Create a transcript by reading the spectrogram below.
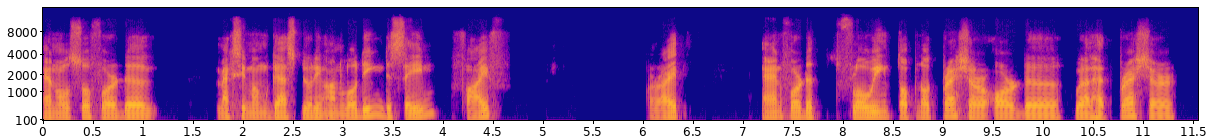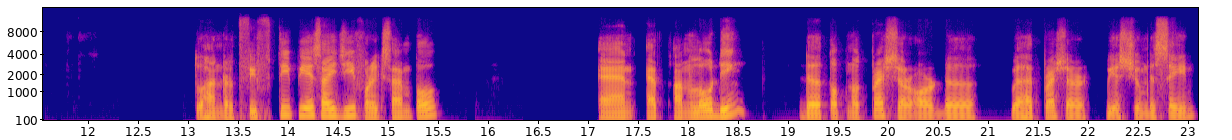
And also for the maximum gas during unloading, the same, 5. All right. And for the flowing top node pressure or the wellhead pressure, 250 PSIG, for example. And at unloading, the top node pressure or the wellhead pressure, we assume the same.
